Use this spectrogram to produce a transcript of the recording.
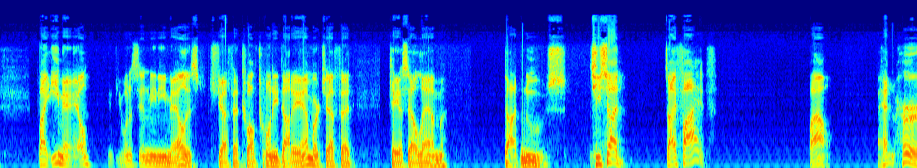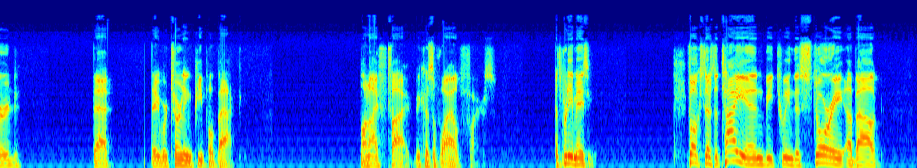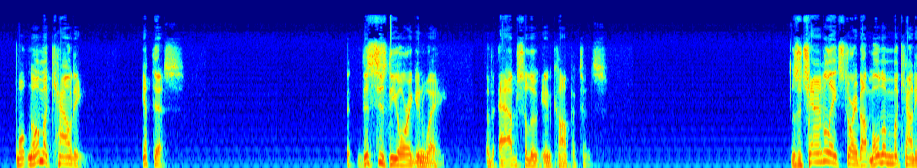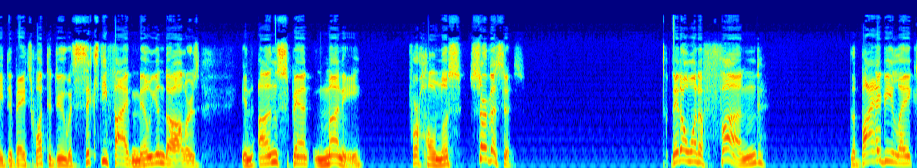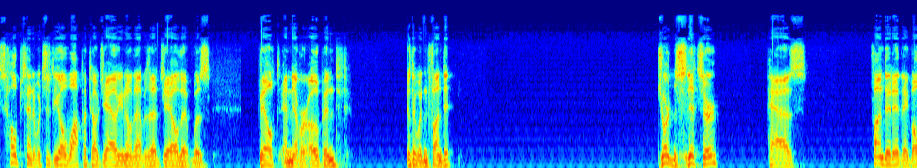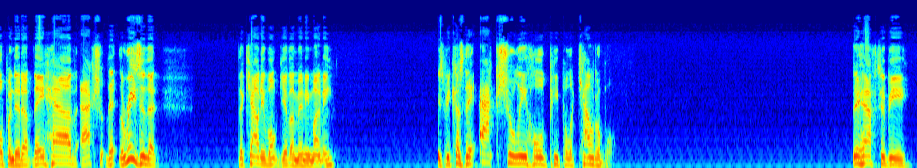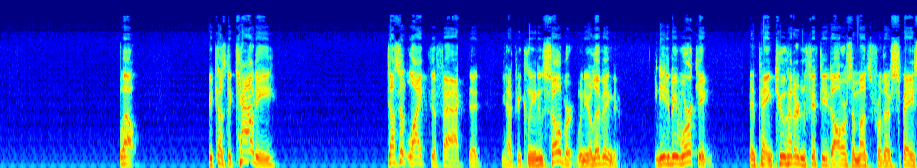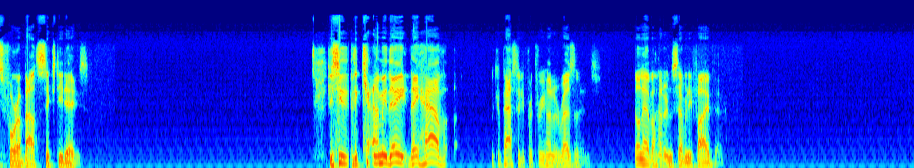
by email, if you want to send me an email, it's jeff at 1220.am or jeff at kslm.news. She said, it's I 5. Wow. I hadn't heard that they were turning people back on I 5 because of wildfires. That's pretty amazing. Folks, there's a tie in between the story about Multnomah County. Get this. This is the Oregon way of absolute incompetence. There's a Channel 8 story about Multnomah County debates what to do with $65 million in unspent money for homeless services. They don't want to fund the Bybee Lakes Hope Center, which is the old Wapato jail, you know, that was a jail that was built and never opened because they wouldn't fund it. Jordan Schnitzer has funded it. They've opened it up. They have actually the reason that the county won't give them any money is because they actually hold people accountable. They have to be, well, because the county doesn't like the fact that you have to be clean and sober when you're living there. You need to be working and paying $250 a month for their space for about 60 days. You see, the, I mean, they, they have a capacity for 300 residents. They don't have 175 there.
